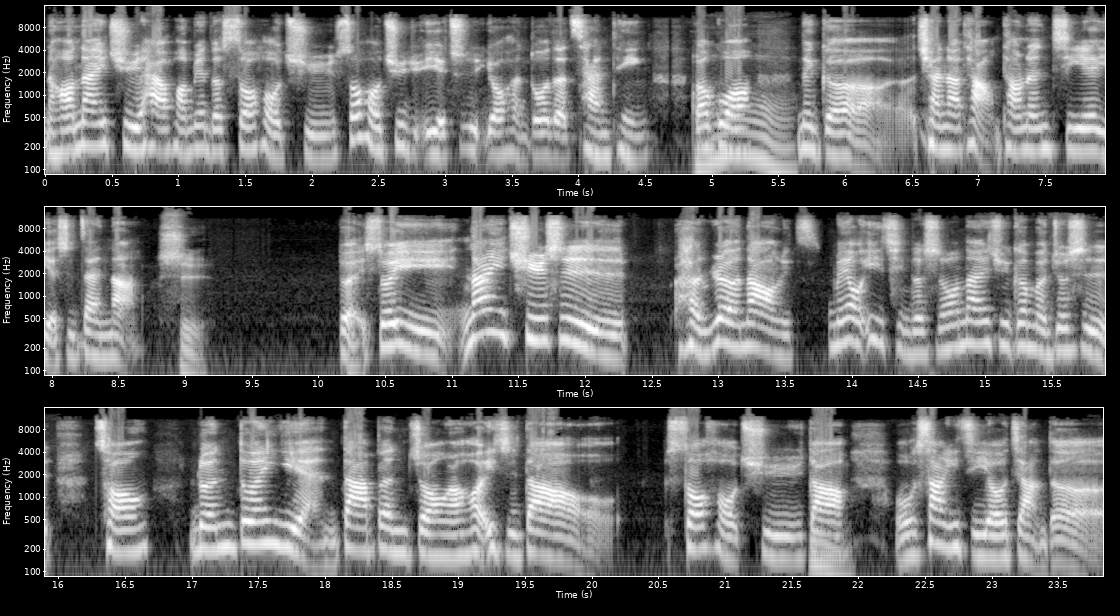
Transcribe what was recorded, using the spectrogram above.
然后那一区还有旁边的 SOHO 区，SOHO 区也是有很多的餐厅，包括哦那个 Chinatown 唐人街也是在那。是对，所以那一区是很热闹。你没有疫情的时候，那一区根本就是从伦敦眼、大笨钟，然后一直到 SOHO 区，到我上一集有讲的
